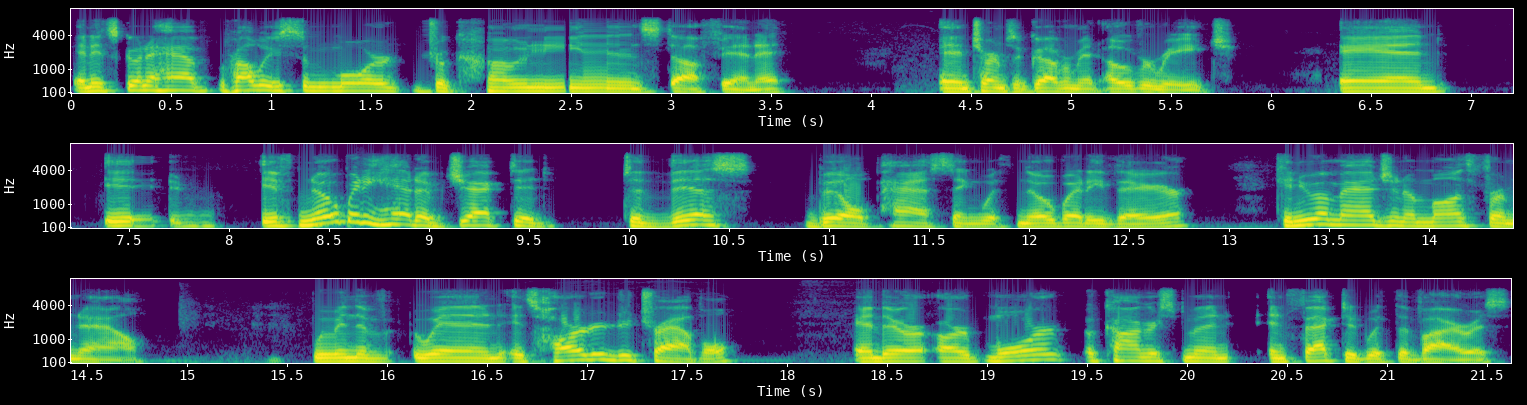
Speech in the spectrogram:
and it's going to have probably some more draconian stuff in it in terms of government overreach. And it, if nobody had objected to this bill passing with nobody there, can you imagine a month from now when the when it's harder to travel and there are more congressmen infected with the virus?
